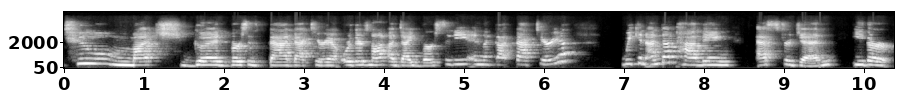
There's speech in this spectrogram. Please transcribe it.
too much good versus bad bacteria, or there's not a diversity in the gut bacteria, we can end up having estrogen either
